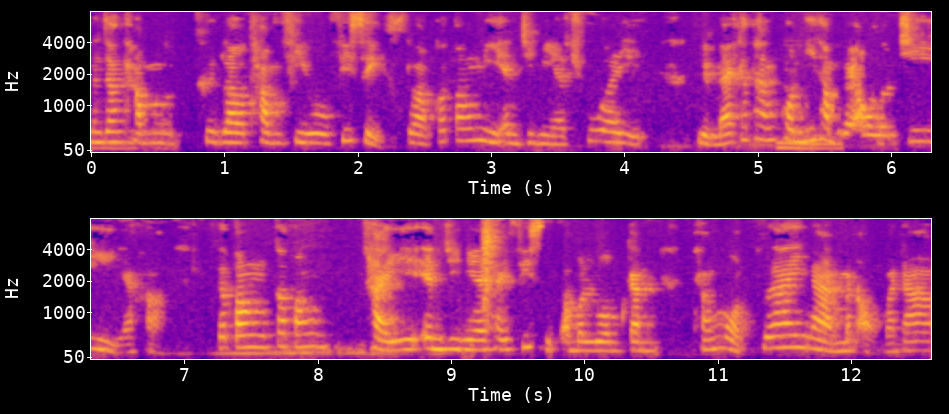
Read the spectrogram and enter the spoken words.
มันจะทำคือเราทำ field ฟิสิกส์เราก็ต้องมี engineer ช่วย หรือแม้กระทั่งคนที่ทำ biology เนี่ยค่ะ ก็ต้องก็ต้องใช้ engineer ใช้ฟิสิกส์เอามารวมกันทั้งหมดเพื่อให้งานมันออกมาได้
